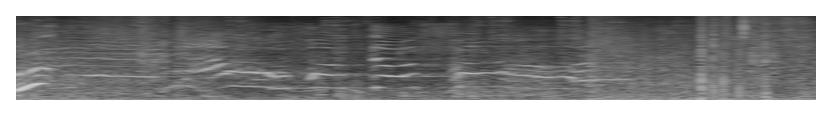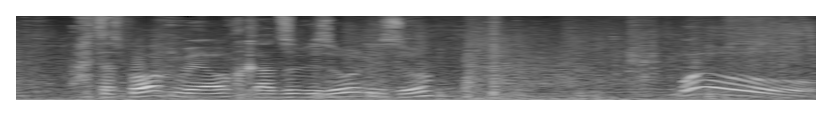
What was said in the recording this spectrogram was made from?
Oh. Ach, das brauchen wir auch gerade sowieso nicht so. Wow.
